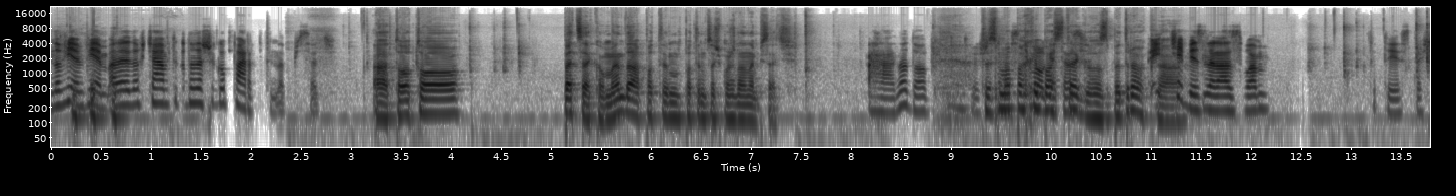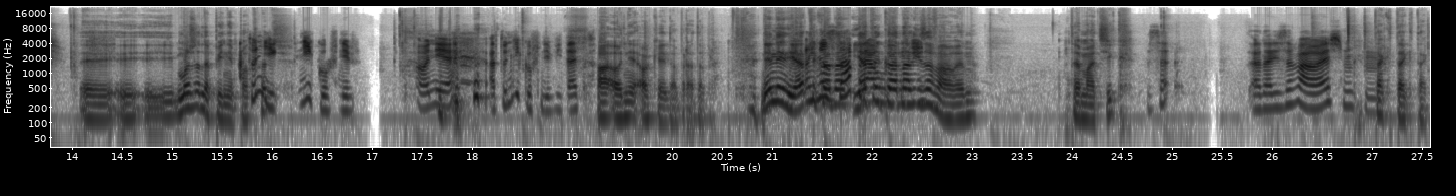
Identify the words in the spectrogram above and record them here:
No wiem, wiem, ale no chciałam tylko do naszego party napisać. A, to, to... PC komenda, a potem, potem coś można napisać. Aha, no dobra. To jest mapa chyba z tego, z Bedrocka. Ej, ciebie znalazłam. To ty jesteś. Y, y, y, może lepiej nie A tu podchodź. nik, ników nie... O nie, a tu ników nie widać. A, o nie, okej, dobra, dobra. Nie, nie, nie, ja, tylko, no ana- ja zabrał tylko mi. analizowałem temacik. Za... Analizowałeś? Mhm. Tak, tak, tak.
